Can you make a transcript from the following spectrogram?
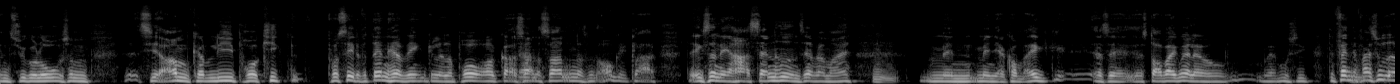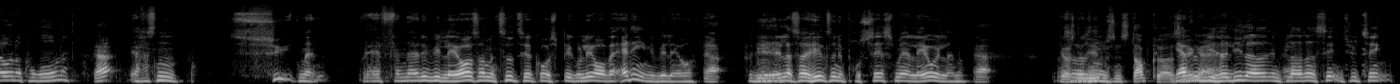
en psykolog, som siger, om kan du lige prøve at kigge, prøve at se det fra den her vinkel, eller prøve at gøre sådan og sådan, og sådan, okay, klart. Det er ikke sådan, at jeg har sandheden til at være mig, Mm. men, men jeg kommer ikke, altså, jeg stopper ikke med at lave rapmusik. Det fandt jeg faktisk ud af under corona. Ja. Jeg var sådan, sygt mand, hvad fanden er det, vi laver? Så har man tid til at gå og spekulere over, hvad er det egentlig, vi laver? Ja. Fordi ellers så er jeg hele tiden i proces med at lave et eller andet. Ja. Det var så sådan ligesom sådan en stopklods, Ja, ikke? for vi havde lige lavet en plade, der er sindssygt ting.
